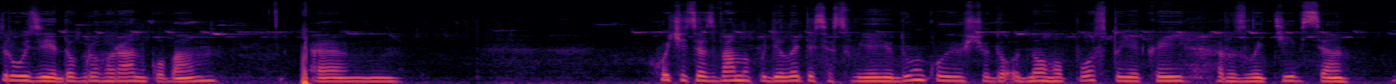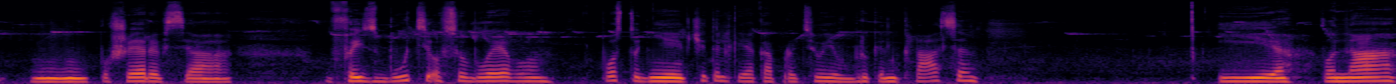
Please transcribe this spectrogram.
Друзі, доброго ранку вам. Ем, хочеться з вами поділитися своєю думкою щодо одного посту, який розлетівся, поширився у Фейсбуці особливо. Пост однієї вчительки, яка працює в Брюкен класи. І вона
